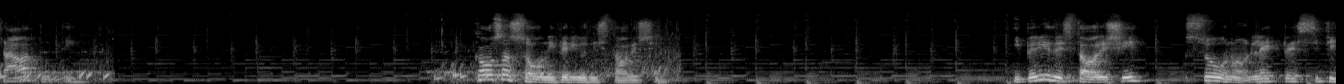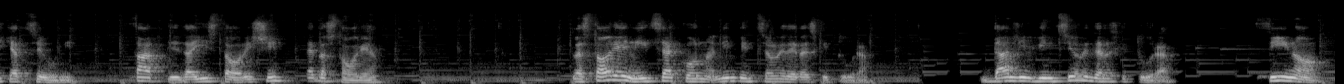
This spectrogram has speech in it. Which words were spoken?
Ciao a tutti. Cosa sono i periodi storici? I periodi storici sono le classificazioni fatte dagli storici della storia. La storia inizia con l'invenzione della scrittura. Dall'invenzione della scrittura fino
